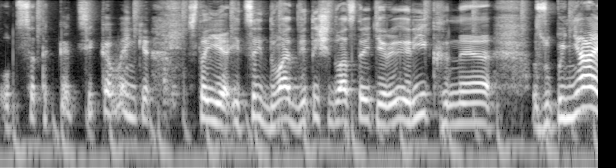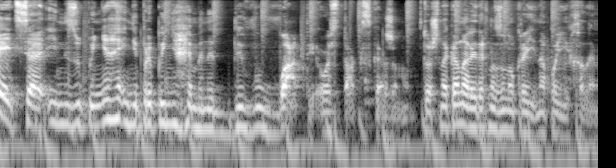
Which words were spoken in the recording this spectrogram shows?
оце таке цікавеньке стає. І цей два- 2023 рік не зупиняється і не зупиняє, і не припиняє мене дивувати. Ось так скажемо. Тож на каналі Технозон Україна поїхали.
